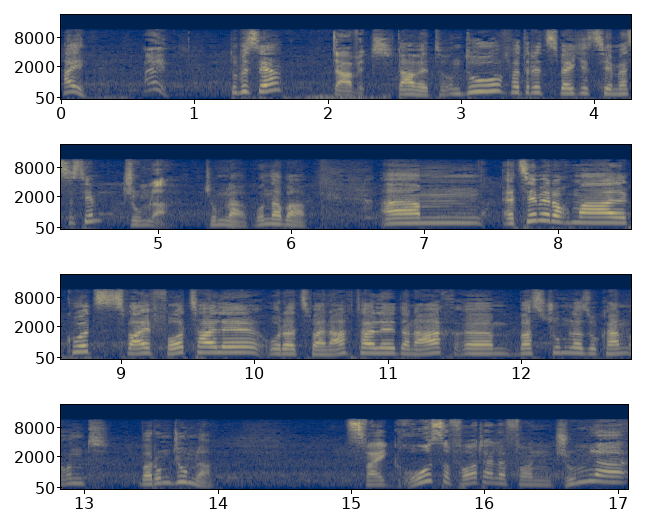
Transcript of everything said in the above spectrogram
Hi, Hi. du bist der? David. David. Und du vertrittst welches CMS-System? Joomla. Joomla, wunderbar. Ähm, erzähl mir doch mal kurz zwei Vorteile oder zwei Nachteile danach, ähm, was Joomla so kann und warum Joomla. Zwei große Vorteile von Joomla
